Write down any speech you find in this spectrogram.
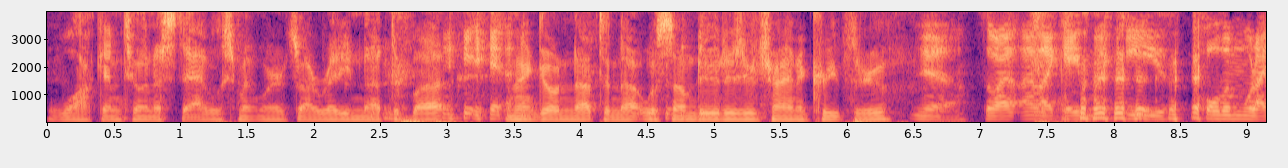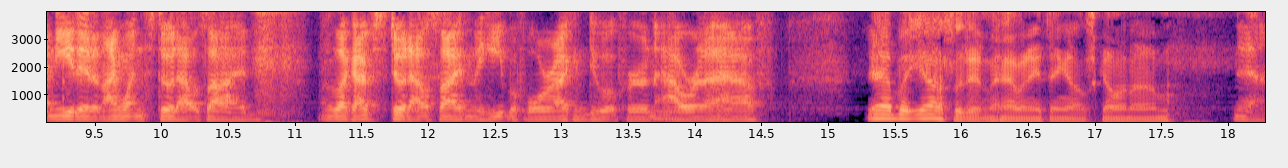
Walk into an establishment where it's already nut to butt, Yeah. and then go nut to nut with some dude as you're trying to creep through. Yeah. So I, I like gave my keys, told them what I needed, and I went and stood outside. I was like, I've stood outside in the heat before. I can do it for an hour and a half. Yeah, but you also didn't have anything else going on. Yeah.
